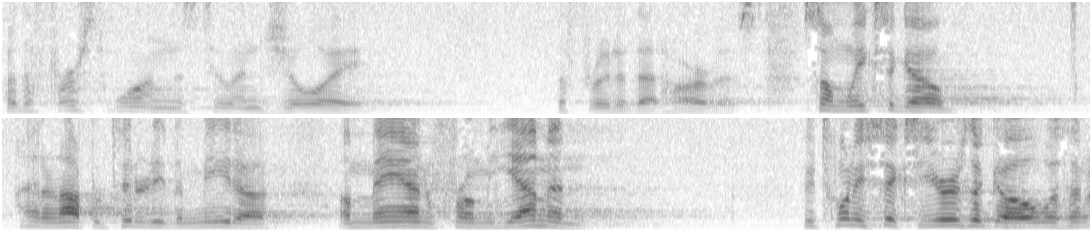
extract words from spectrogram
are the first ones to enjoy the fruit of that harvest. Some weeks ago, I had an opportunity to meet a, a man from Yemen who 26 years ago was an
